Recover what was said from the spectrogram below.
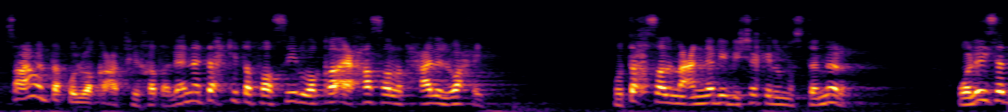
صعب أن تقول وقعت في خطأ لأنها تحكي تفاصيل وقائع حصلت حال الوحي وتحصل مع النبي بشكل مستمر. وليست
